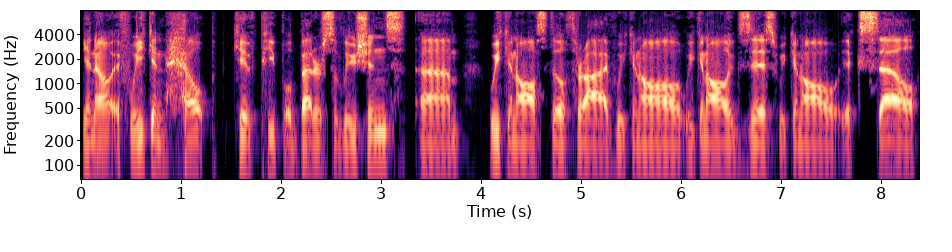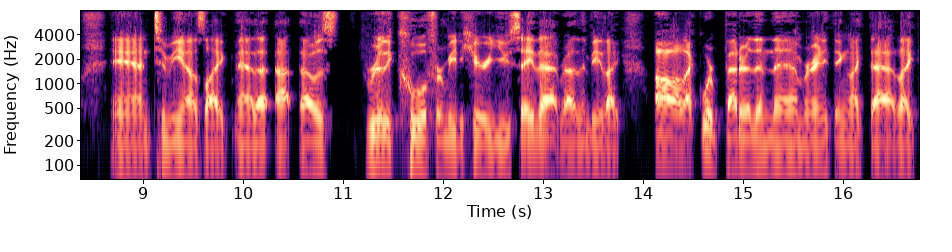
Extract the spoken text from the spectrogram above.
you know, if we can help give people better solutions, um, we can all still thrive. We can all we can all exist. We can all excel. And to me, I was like, man, that that, that was really cool for me to hear you say that rather than be like, oh, like we're better than them or anything like that. Like,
